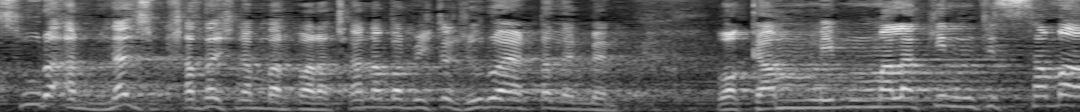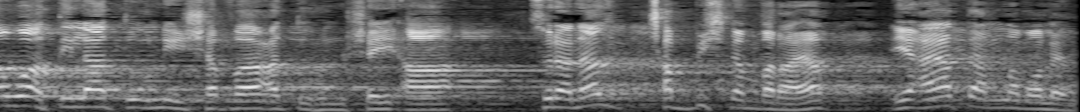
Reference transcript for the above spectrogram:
সুর আর নজম সাতাশ নম্বর পারা। ছয় নম্বর পৃষ্ঠা শুরু একটা দেখবেন। ওয়াকাম মিম মালাকিন ফিস সামাওয়াতি লা তুগনি শাফাআতুহুম শাইআ। সূরা নাজ 26 নম্বর আয়াত। আল্লাহ বলেন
